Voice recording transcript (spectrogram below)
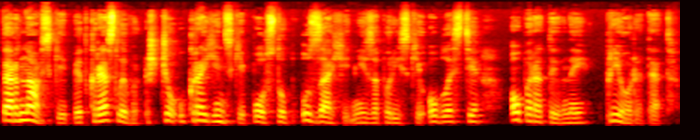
Тарнавський підкреслив, що український поступ у західній Запорізькій області оперативний пріоритет.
